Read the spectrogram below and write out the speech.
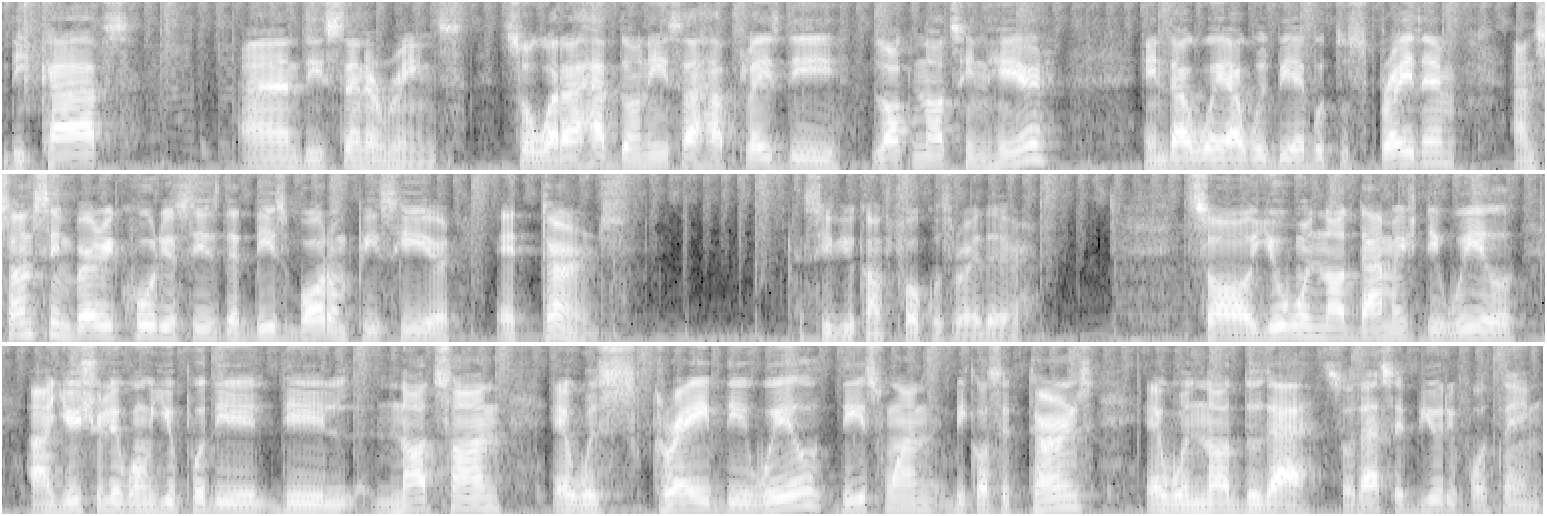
the caps, and the center rings. So what I have done is I have placed the lock nuts in here. In that way I will be able to spray them. And something very curious is that this bottom piece here, it turns. Let's see if you can focus right there. So you will not damage the wheel. Uh, usually when you put the, the nuts on, it will scrape the wheel this one because it turns it will not do that. So that's a beautiful thing.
